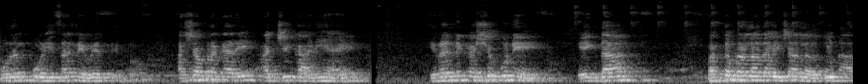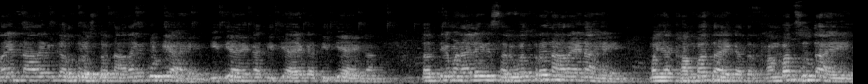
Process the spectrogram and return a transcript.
पुरणपोळीचा नैवेद्य देतो. अशा प्रकारे आजची कहाणी आहे. हिरण्यकश्यपूने एकदा भक्त प्रल्हादा विचारलं तू नारायण नारायण करतोयस तर नारायण कुठे आहे? इथे आहे का तिथे आहे का तिथे आहे का? तर ते म्हणाले की सर्वत्र नारायण आहे. मग या खांबात आहे का? तर खांबात सुद्धा आहे.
